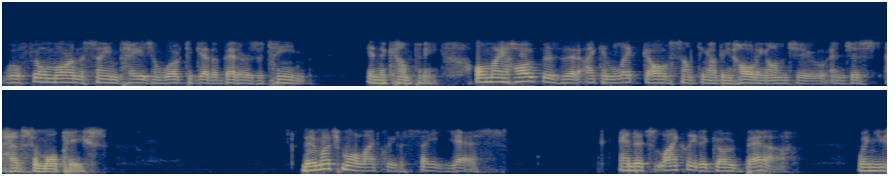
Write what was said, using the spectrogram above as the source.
we'll feel more on the same page and work together better as a team in the company. Or my hope is that I can let go of something I've been holding on to and just have some more peace they're much more likely to say yes. And it's likely to go better when you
